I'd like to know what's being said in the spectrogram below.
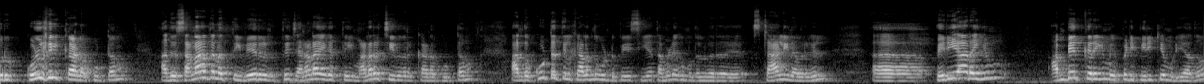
ஒரு கொள்கைக்கான கூட்டம். அது சனாதனத்தை வேறறுத்து ஜனநாயகத்தை மலரச் செய்வதற்கான கூட்டம். அந்த கூட்டத்தில் கலந்து கொண்டு பேசிய தமிழக முதல்வர் ஸ்டாலின் அவர்கள் பெரியாரையும் அம்பேத்கரையும் எப்படி பிரிக்க முடியாதோ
